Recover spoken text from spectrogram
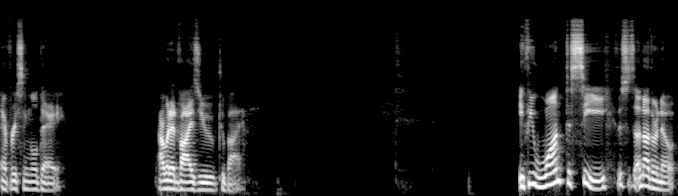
every single day. I would advise you to buy. If you want to see, this is another note.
